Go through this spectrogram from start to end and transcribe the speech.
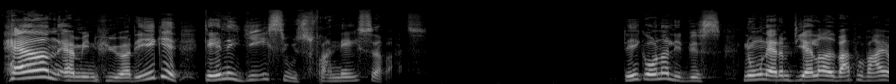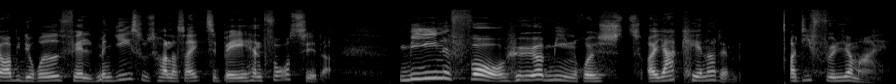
Herren er min hyrde, ikke denne Jesus fra Nazareth. Det er ikke underligt, hvis nogle af dem de allerede var på vej op i det røde felt, men Jesus holder sig ikke tilbage. Han fortsætter. Mine får høre min røst, og jeg kender dem, og de følger mig.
